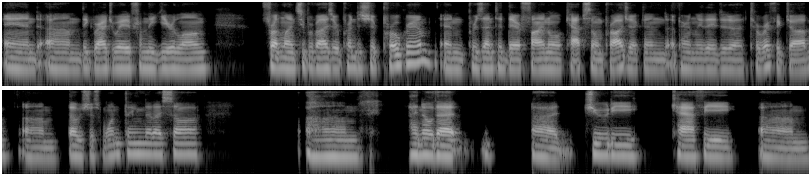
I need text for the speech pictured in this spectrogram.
and um, they graduated from the year-long frontline supervisor apprenticeship program and presented their final capstone project and apparently they did a terrific job. Um, that was just one thing that i saw um, I know that uh, Judy, Kathy, um,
